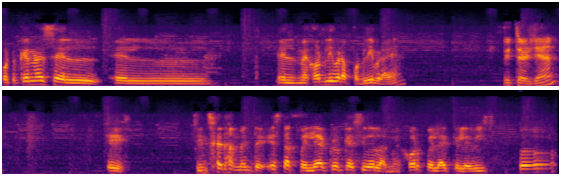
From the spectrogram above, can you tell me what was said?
por qué no es el, el, el mejor libra por libra, ¿eh? ¿Peter Jan? Sí, sinceramente, esta pelea creo que ha sido la mejor pelea que le he visto.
